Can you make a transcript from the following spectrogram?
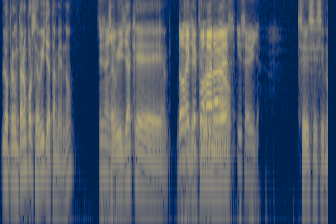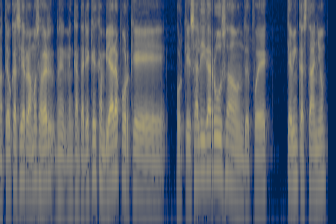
lo preguntaron por Sevilla también, ¿no? Sí, señor. Sevilla que, Dos que equipos eliminado. árabes y Sevilla. Sí, sí, sí, Mateo Casierra. Vamos a ver, me, encantaría que cambiara porque, porque esa liga rusa donde fue Kevin Castaño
